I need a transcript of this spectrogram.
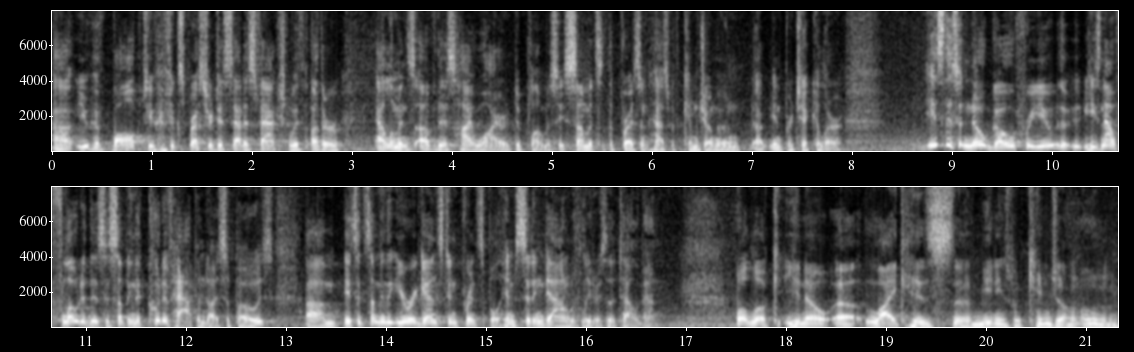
Uh, you have balked, you have expressed your dissatisfaction with other elements of this high wire diplomacy, summits that the president has with Kim Jong un uh, in particular. Is this a no-go for you? He's now floated this as something that could have happened, I suppose. Um, is it something that you're against in principle, him sitting down with leaders of the Taliban? Well, look, you know, uh, like his uh, meetings with Kim Jong un,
